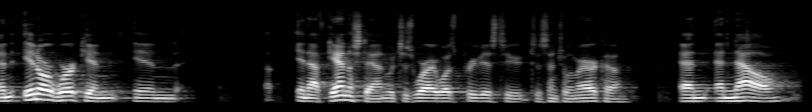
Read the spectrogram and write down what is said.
And in our work in, in, in Afghanistan, which is where I was previous to, to Central America, and, and now,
